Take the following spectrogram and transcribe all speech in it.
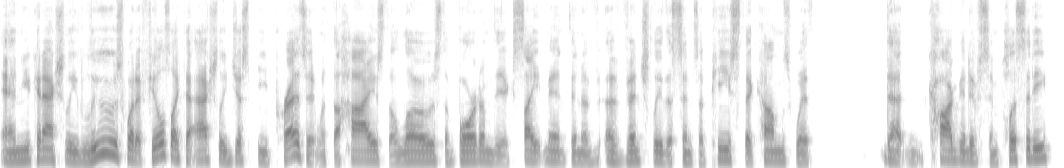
And you can actually lose what it feels like to actually just be present with the highs, the lows, the boredom, the excitement, then eventually the sense of peace that comes with that cognitive simplicity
